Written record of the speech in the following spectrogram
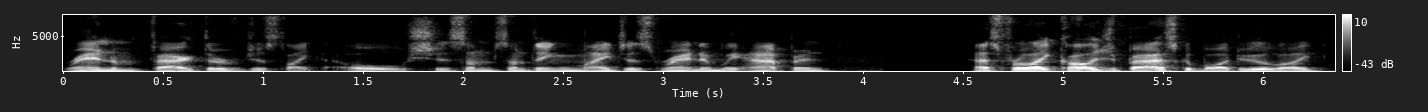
random factor of just like oh shit some something might just randomly happen. As for like college basketball dude like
